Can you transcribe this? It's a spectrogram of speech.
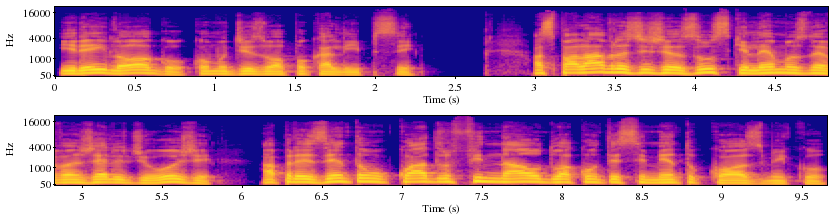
irei logo, como diz o Apocalipse. As palavras de Jesus que lemos no Evangelho de hoje apresentam o quadro final do acontecimento cósmico.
